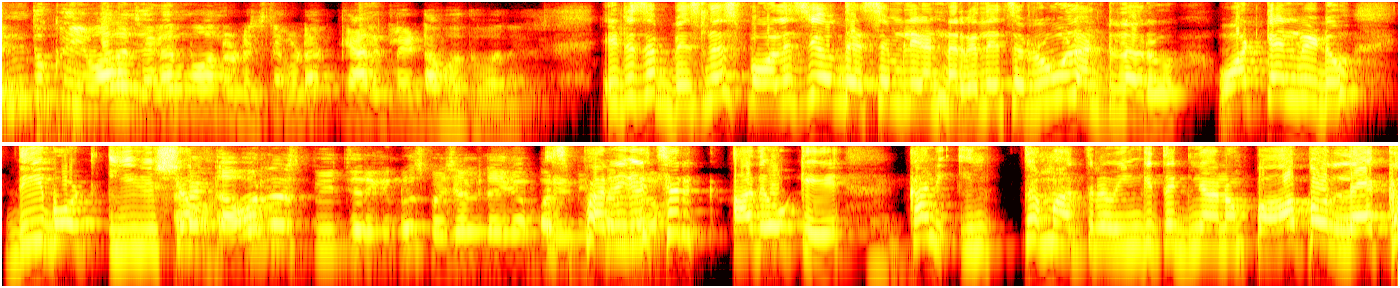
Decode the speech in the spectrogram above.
ఎందుకు ఇవాళ జగన్మోహన్ రెడ్డి వచ్చినా కూడా క్యాలిక్యులేట్ అవ్వదు అనేది? It is a business policy of the assembly అంటున్నారు కదా ఇట్స్ రూల్ అంటున్నారు. What can we do the boat ఈ విషయం గవర్నర్ స్పీచ్ జరిగిన స్పెషల్ పరిగెత్తారు అది ఓకే కానీ ఇంత మాత్రం ఇంగిత జ్ఞానం పాపం లేక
